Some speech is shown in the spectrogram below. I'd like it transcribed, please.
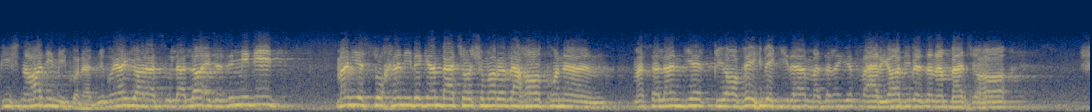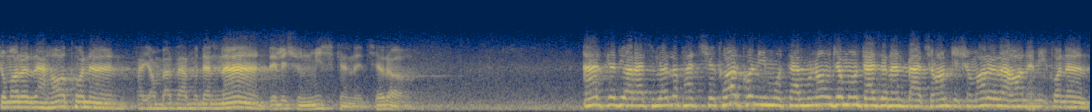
پیشنهادی می‌کند. می‌گوید یا رسول الله اجازه می‌دید من یه سخنی بگم بچه ها شما رو رها کنن. مثلا یه قیافه بگیرم مثلا یه فریادی بزنم بچه ها شما رو رها کنن. پیامبر فرمودن نه دلشون میشکنه. چرا؟ از کرد یا رسول الله پس چکار کنیم؟ مسلمان ها اونجا منتظرن بچه هم که شما رو رها نمی کنن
